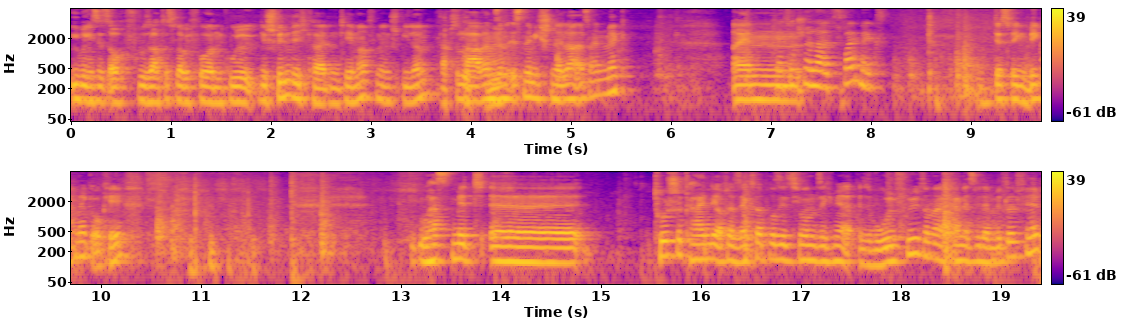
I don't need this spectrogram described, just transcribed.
Übrigens ist auch, du sagtest, glaube ich, vorhin, cool, Geschwindigkeit ein Thema von den Spielern. Absolut. Parensen ist nämlich schneller als ein Mac. Der ist so Ein, schneller als zwei Max. deswegen Big Mac, okay. Du hast mit äh, Tusche keinen, der auf der Sechserposition sich mehr wohlfühlt, sondern er kann jetzt wieder Mittelfeld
